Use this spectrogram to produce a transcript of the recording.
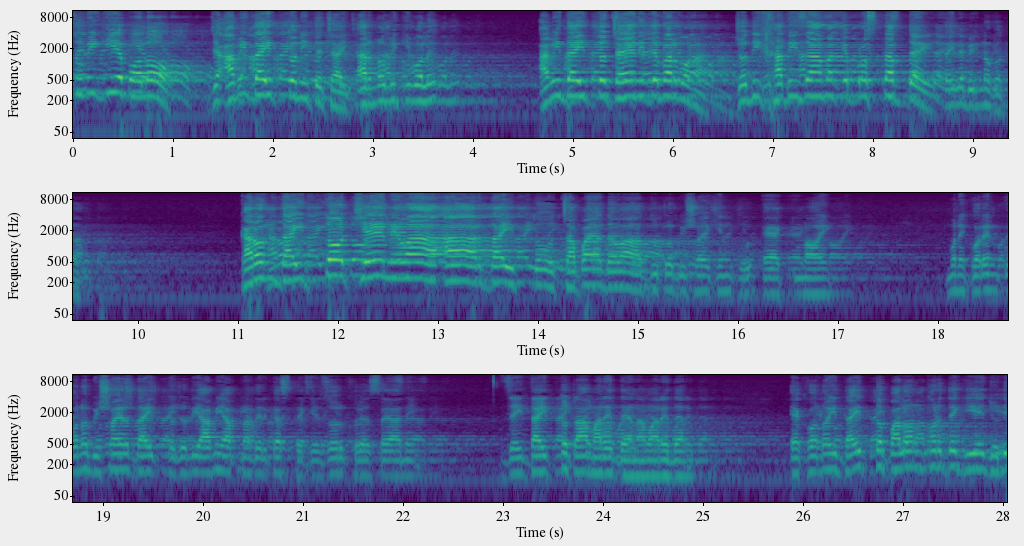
তুমি গিয়ে বলো যে আমি দায়িত্ব নিতে চাই। আর নবী কি বলে? আমি দায়িত্ব চাইয়া নিতে পারব না। যদি খাদিজা আমাকে প্রস্তাব দেয়, তাইলে ভিন্ন কথা। কারণ দায়িত্ব চেয়ে নেওয়া আর দায়িত্ব চাপায়া দেওয়া দুটো বিষয় কিন্তু এক নয়। মনে করেন, কোন বিষয়ের দায়িত্ব যদি আমি আপনাদের কাছ থেকে জোর করে আনি, যেই দায়িত্বটা আমারে দেন আমারে দেন। এখন ওই দায়িত্ব পালন করতে গিয়ে যদি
